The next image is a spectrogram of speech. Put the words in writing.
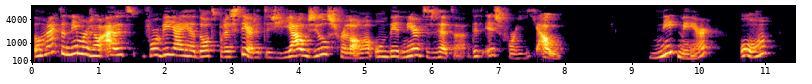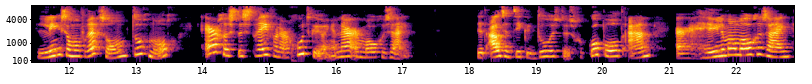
dan maakt het niet meer zo uit voor wie jij het dat presteert. Het is jouw zielsverlangen om dit neer te zetten. Dit is voor jou. Niet meer om linksom of rechtsom, toch nog ergens te streven naar goedkeuring en naar er mogen zijn. Dit authentieke doel is dus gekoppeld aan er helemaal mogen zijn,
